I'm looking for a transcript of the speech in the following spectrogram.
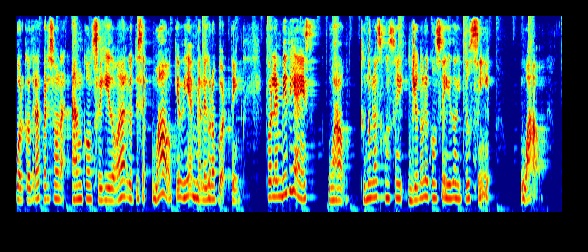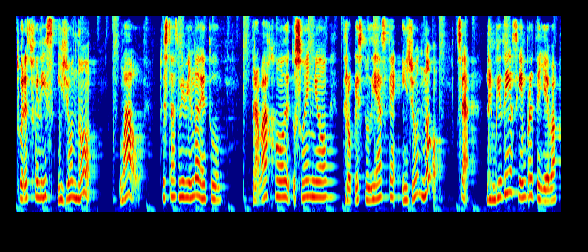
porque otra persona han conseguido algo. Dices, wow, qué bien, me alegro por ti. Por la envidia es, wow, tú no lo has conseguido, yo no lo he conseguido y tú sí. Wow, tú eres feliz y yo no. Wow, tú estás viviendo de tu trabajo, de tu sueño, de lo que estudiaste y yo no. O sea, la envidia siempre te lleva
